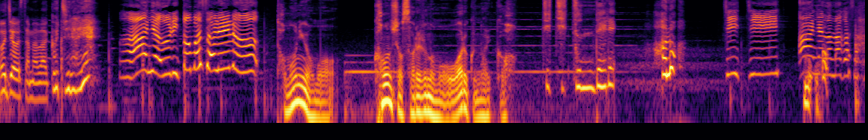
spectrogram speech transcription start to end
お嬢様はこちらへ？アーニャ売り飛ばされる。たまにはまあ感謝されるのも悪くないか父ツンデレ。あの。父アーニャの長さ判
